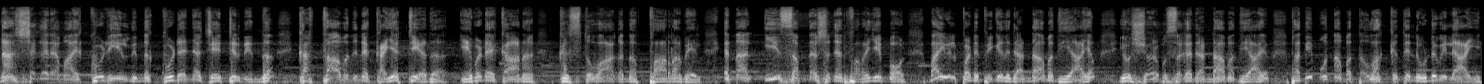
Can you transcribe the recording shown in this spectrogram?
നാശകരമായ കുഴിയിൽ നിന്ന് കുഴഞ്ഞ ചേറ്റിൽ നിന്ന് കർത്താവ് നിന്നെ കയറ്റിയത് എവിടേക്കാണ്? ക്രിസ്തുവാകുന്ന പാറമേൽ. എന്നാൽ ഈ സന്ദേശം ഞാൻ പറയുമ്പോൾ ബൈബിൾ പഠിപ്പിക്കുന്ന രണ്ടാമധ്യായം യോശോ പുസ്തകം രണ്ടാമധ്യായം പതിമൂന്നാമത്തെ വാക്യത്തിന്റെ ഒടുവിലായി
